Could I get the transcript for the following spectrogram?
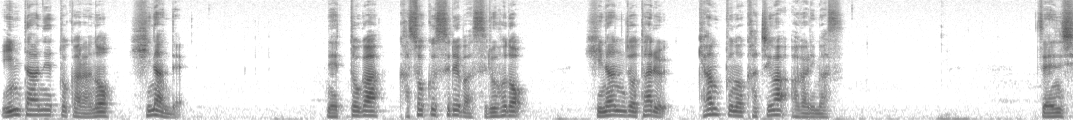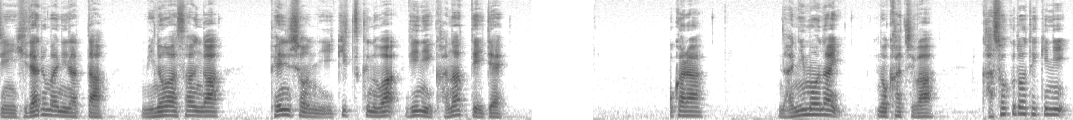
インターネットからの避難でネットが加速すればするほど避難所たるキャンプの価値は上がります。全身火だるまになった箕輪さんがペンションに行き着くのは理にかなっていてここから何もないの価値は加速度的に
